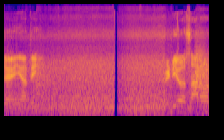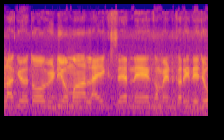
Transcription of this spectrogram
છે અહીંયાથી. વીડિયો સારો લાગ્યો તો વિડીયોમાં લાઈક, શેર ને કમેન્ટ કરી દેજો.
